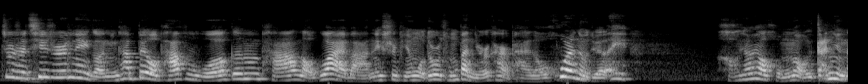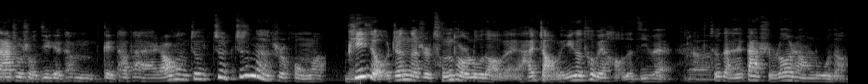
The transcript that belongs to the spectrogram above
就是，其实那个你看贝我爬复活跟爬老怪吧，那视频我都是从半截儿开始拍的。我忽然就觉得，哎。好像要红了，我赶紧拿出手机给他们给他拍，然后就就真的是红了。啤酒真的是从头录到尾，还找了一个特别好的机位，就在那大石头上录的。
